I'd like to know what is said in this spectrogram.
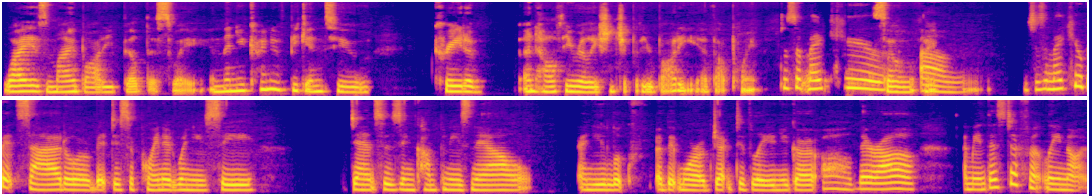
why is my body built this way? And then you kind of begin to create a unhealthy relationship with your body at that point. Does it make you so um, does it make you a bit sad or a bit disappointed when you see dancers in companies now and you look a bit more objectively and you go, oh, there are I mean, there's definitely not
